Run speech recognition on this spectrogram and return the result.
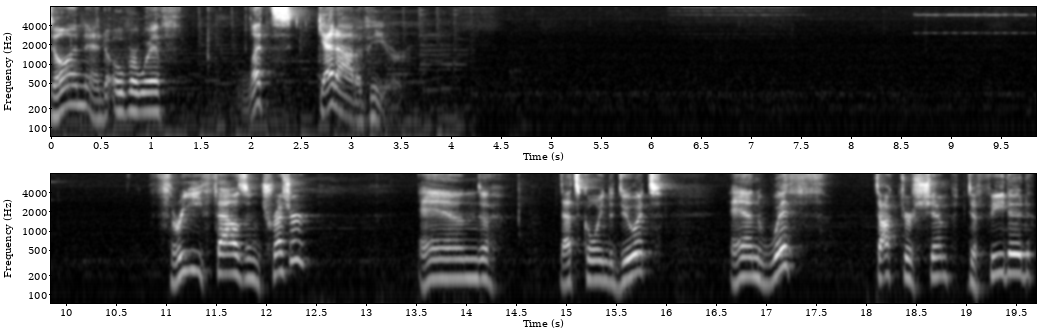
done and over with, let's get out of here. Three thousand treasure, and that's going to do it. And with Dr. Shemp defeated,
